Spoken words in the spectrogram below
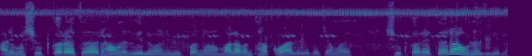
आणि मग शूट करायचं राहूनच गेलो आणि मी पण मला पण थकवा आलेलं त्याच्यामुळे शूट करायचं राहूनच गेलं.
